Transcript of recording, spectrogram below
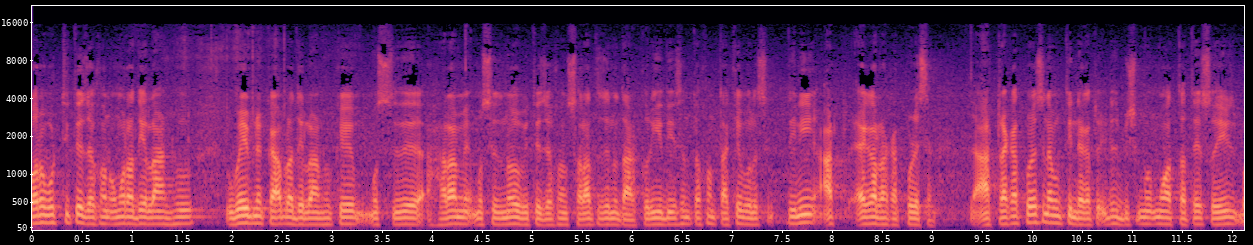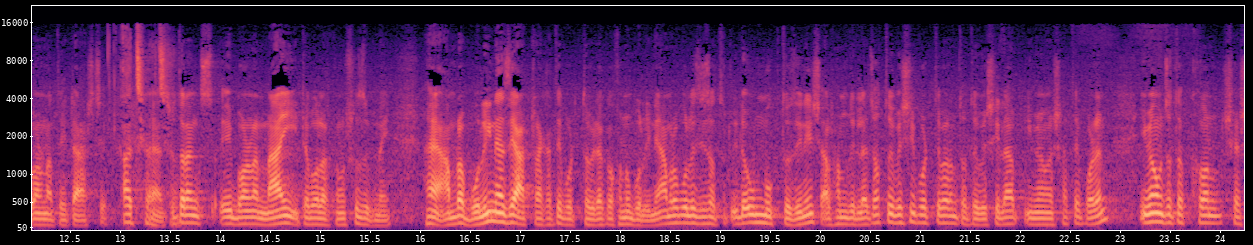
পরবর্তীতে যখন ওমর আদি আল্লাহু উবেবনে কাব রাদি আল্লাহকে মসজিদে হারামে, মসজিদ নবীতে যখন সালাতের জন্য দাঁড় করিয়ে দিয়েছেন, তখন তাকে বলেছেন, তিনি আট, এগারো রাকাত পড়েছেন। আট রাকাত পড়েছেন এবং তিন রাকাত এটা মোয়াত্তাতে সহি বর্ণাতে এটা আসছে। আচ্ছা, হ্যাঁ, আচ্ছা। সুতরাং এই বর্ণনা নাই এটা বলার কোনো সুযোগ নেই। হ্যাঁ আমরা বলি না যে আট রাখাতে পড়তে হবে এটা কখনো বলি না আমরা বলি যে যত এটা উন্মুক্ত জিনিস আলহামদুলিল্লাহ। যত বেশি পড়তে পারেন তত বেশি লাভ ইমামের সাথে পড়েন। ইমাম যতক্ষণ শেষ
